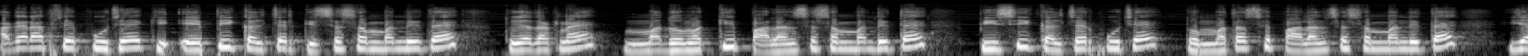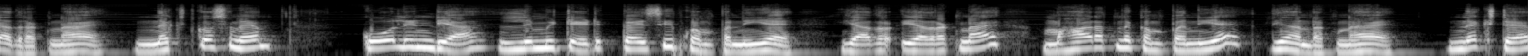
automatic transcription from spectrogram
अगर आपसे पूछे कि एपी कल्चर किससे संबंधित है तो याद रखना है, मधुमक्खी पालन से संबंधित है। पीसी कल्चर पूछे तो मत्स्य पालन से संबंधित है। याद रखना है नेक्स्ट क्वेश्चन है, कोल इंडिया लिमिटेड कैसी कंपनी है? याद याद रखना है, महारत्न कंपनी है, ध्यान रखना है। नेक्स्ट है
